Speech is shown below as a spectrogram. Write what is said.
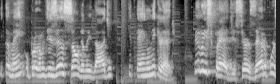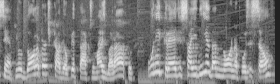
E também o programa de isenção de anuidade que tem no Unicred. Pelo spread ser 0% e o dólar praticado é o Petax mais barato, o Unicred sairia da nona posição,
